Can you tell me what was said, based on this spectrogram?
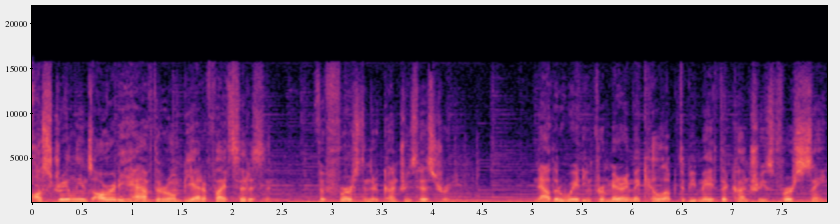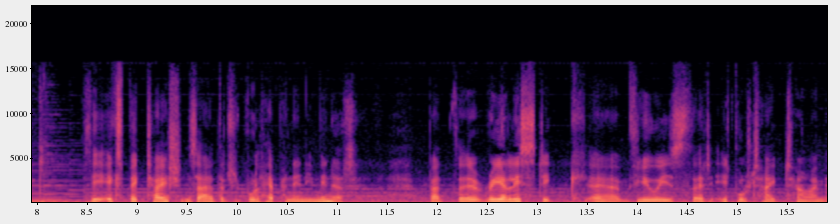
Australians already have their own beatified citizen, the first in their country's history. Now they're waiting for Mary MacKillop to be made the country's first saint. The expectations are that it will happen any minute, but the realistic uh, view is that it will take time.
